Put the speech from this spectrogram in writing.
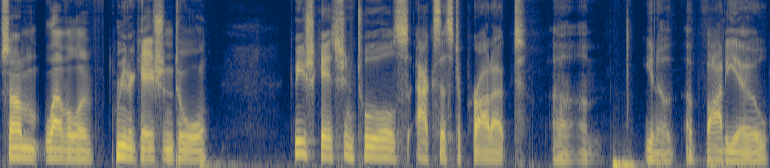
some level of communication tool. communication tools, access to product. Um, you know, a Vaddio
